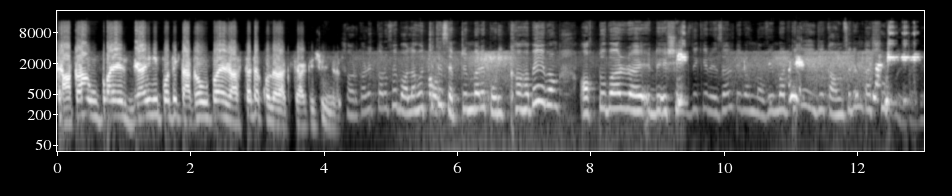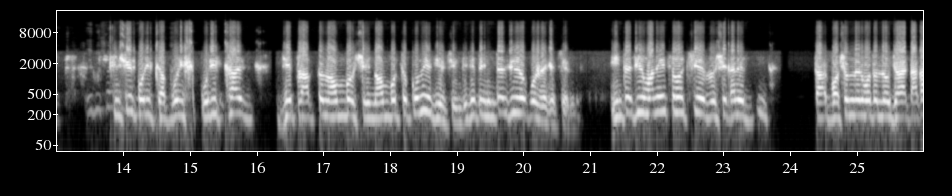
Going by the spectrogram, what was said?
টাকা উপায়ের বেআইনি পথে টাকা উপায়ের রাস্তাটা খোলা রাখতে আর কিছুই না। সরকারের তরফে বলা হচ্ছে যে সেপ্টেম্বরে পরীক্ষা হবে এবং অক্টোবর শেষ দিকে রেজাল্ট এবং নভেম্বর থেকে এই যে কাউন্সেলিং তা শুরু হয়ে যাবে। কিসের পরীক্ষা? পরীক্ষা- পরীক্ষার যে প্রাপ্ত নম্বর সেই নম্বর তো কমিয়ে দিয়েছেন তিনি তো ইন্টারভিউর ওপর রেখেছেন। ইন্টারভিউ মানেই তো হচ্ছে সেখানে তার পছন্দের মতো লোক যারা টাকা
